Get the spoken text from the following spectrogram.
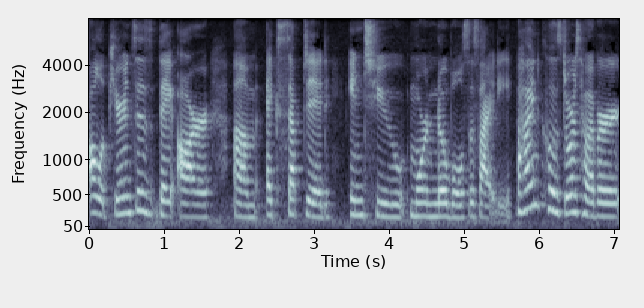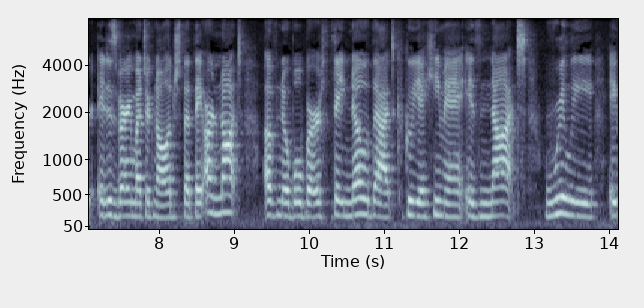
all appearances, they are um, accepted into more noble society. Behind closed doors, however, it is very much acknowledged that they are not of noble birth. They know that Kaguya Hime is not really a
